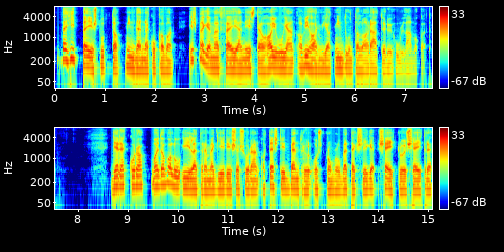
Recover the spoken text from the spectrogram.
de hitte és tudta, mindennek oka van, és megemelt fejjel nézte a hajóján a vihar miatt minduntalan rátörő hullámokat. Gyerekkora, majd a való életre megérése során a testét bentről ostromló betegsége sejtről sejtre,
